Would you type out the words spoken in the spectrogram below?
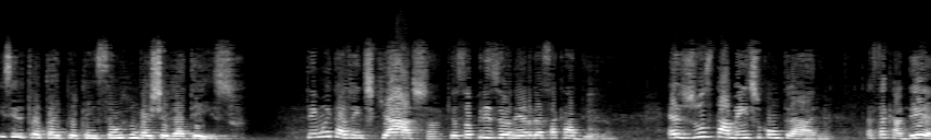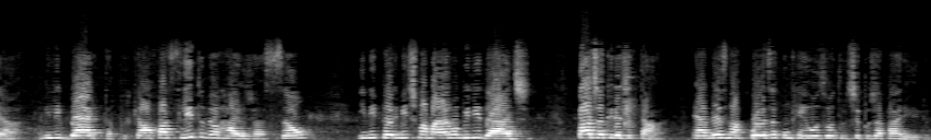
E se ele tratar a hipertensão, ele não vai chegar a ter isso. Tem muita gente que acha que eu sou prisioneira dessa cadeira. É justamente o contrário. Essa cadeira me liberta porque ela facilita o meu raio de ação e me permite uma maior mobilidade. Pode acreditar, é a mesma coisa com quem usa outro tipo de aparelho.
